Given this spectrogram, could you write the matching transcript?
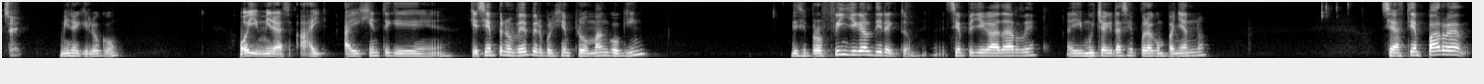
Sí. Mira qué loco. Oye, mira, hay, hay gente que, que siempre nos ve, pero por ejemplo, Mango King dice: por fin llega al directo. Siempre llega tarde. Ahí muchas gracias por acompañarnos. Sebastián Parra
